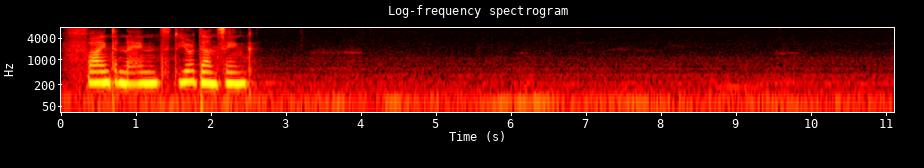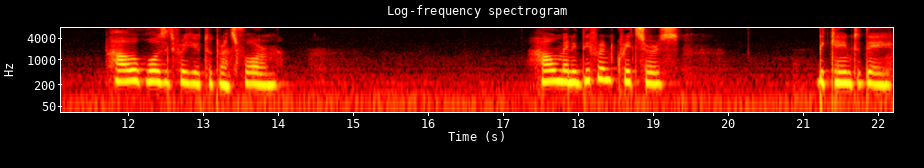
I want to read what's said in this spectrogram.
find an end to your dancing. How was it for you to transform? How many different creatures became today?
